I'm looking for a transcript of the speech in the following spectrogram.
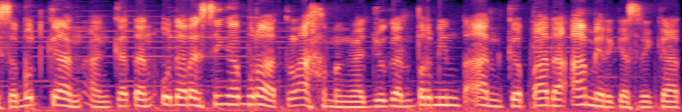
disebutkan Angkatan Udara Singapura telah mengajukan permintaan kepada Amerika Serikat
